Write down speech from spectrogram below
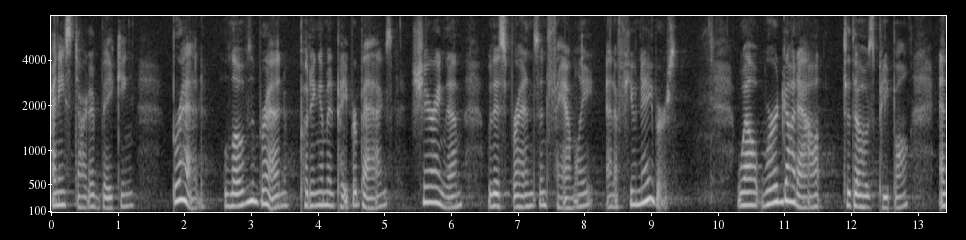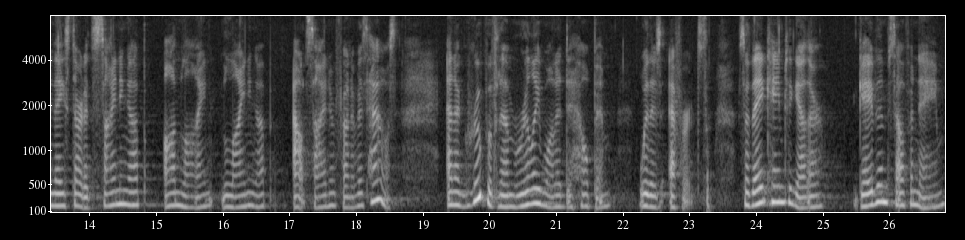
and he started baking bread, loaves of bread, putting them in paper bags, sharing them with his friends and family and a few neighbors. Well, word got out to those people, and they started signing up online, lining up outside in front of his house. And a group of them really wanted to help him with his efforts. So they came together, gave themselves a name.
